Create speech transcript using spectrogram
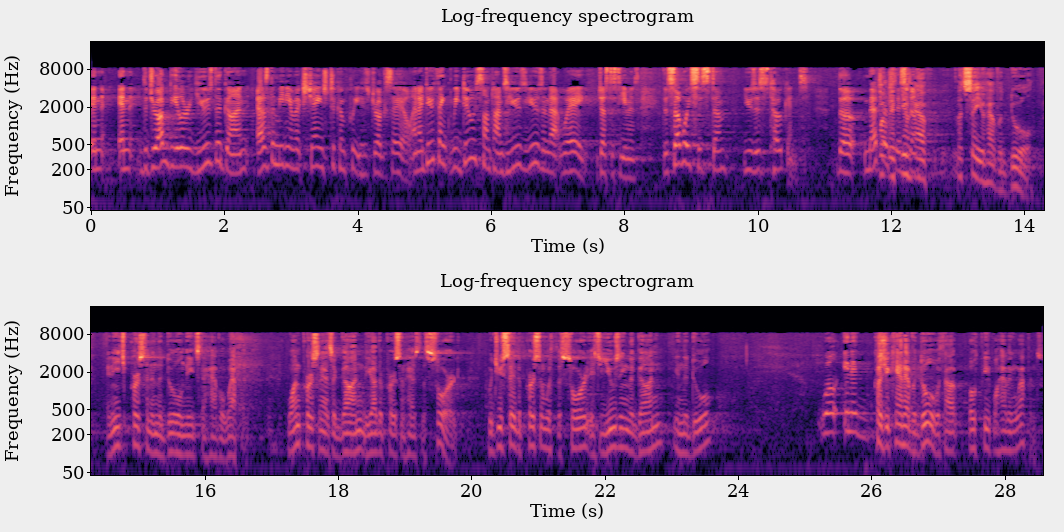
And, and the drug dealer used the gun as the medium of exchange to complete his drug sale. And I do think we do sometimes use use in that way, Justice Stevens. The subway system uses tokens. The metro well, if system. You have, let's say you have a duel, and each person in the duel needs to have a weapon. One person has a gun, the other person has the sword. Would you say the person with the sword is using the gun in the duel? Well, in a because you can't have a duel without both people having weapons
